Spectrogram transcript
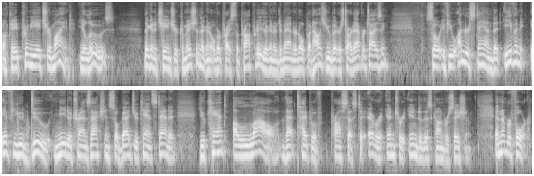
okay, permeates your mind, you lose. They're going to change your commission. They're going to overprice the property. They're going to demand an open house. You better start advertising. So if you understand that even if you do need a transaction so bad you can't stand it, you can't allow that type of process to ever enter into this conversation. And number four,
